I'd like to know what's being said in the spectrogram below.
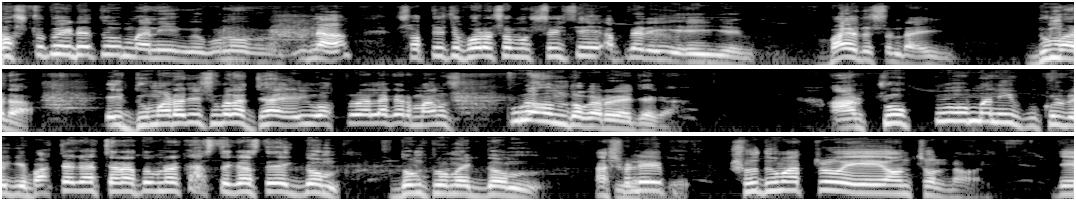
নষ্ট তো এটা তো মানে কোনো না সবচেয়ে বড় সমস্যা হয়েছে আপনার এই এই বায়ু দূষণটা এই দুমাটা এই দুমাটা যে সময় যায় এই অস্ত্র এলাকার মানুষ পুরো অন্ধকার হয়ে জায়গা। আর চোখ তো মানে খুলবে কি বাচ্চা কাচ্চারা তোমরা কাছতে কাছতে একদম দমটম একদম আসলে শুধুমাত্র এই অঞ্চল নয় যে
